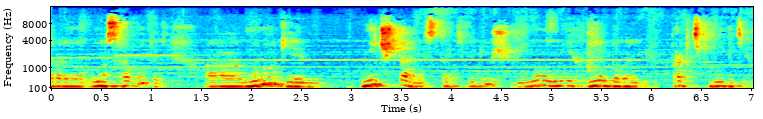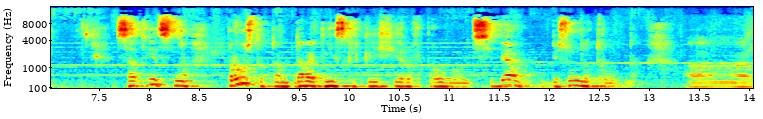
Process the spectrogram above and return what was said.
у нас работать, а, многие мечтали стать ведущими, но у них не было практики нигде. Соответственно, просто там давать несколько эфиров, пробовать себя безумно трудно, а,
